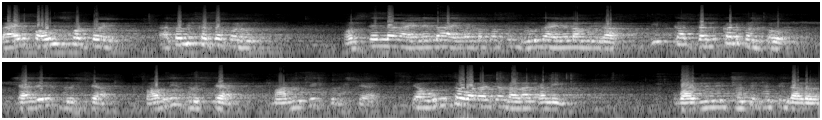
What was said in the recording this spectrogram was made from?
बाहेर पाऊस पडतोय. आता मी कसं करू? हॉस्टेलला राहिलेला आईवडिलापासून दूर राहिलेला मुलगा इतका दणकट बनतो. शारीरिकदृष्ट्या भावनिकदृष्ट्या मानसिकदृष्ट्या त्या उंच वडाच्या झाडाखाली वाढलेली छोटी छोटी झाडं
